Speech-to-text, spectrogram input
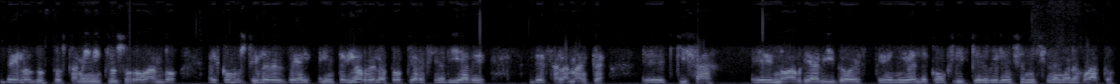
de los ductos, también incluso robando el combustible desde el interior de la propia refinería de, de Salamanca. Eh, quizá eh, no habría habido este nivel de conflicto y de violencia homicida en Guanajuato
